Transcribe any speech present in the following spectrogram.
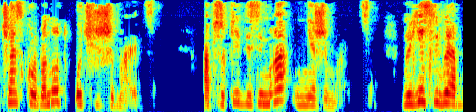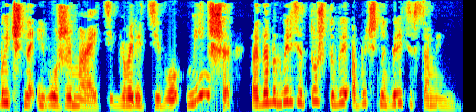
Часть курбанот очень сжимается, а псукейда земля не сжимается. Но если вы обычно его сжимаете, говорите его меньше, тогда вы говорите то, что вы обычно говорите в самый минимум.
